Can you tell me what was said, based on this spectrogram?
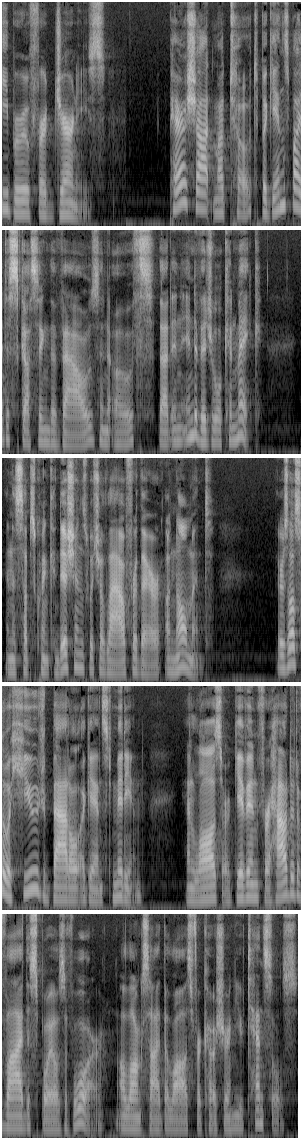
Hebrew for journeys. Parashat Matot begins by discussing the vows and oaths that an individual can make, and the subsequent conditions which allow for their annulment. There's also a huge battle against Midian, and laws are given for how to divide the spoils of war, alongside the laws for koshering utensils.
